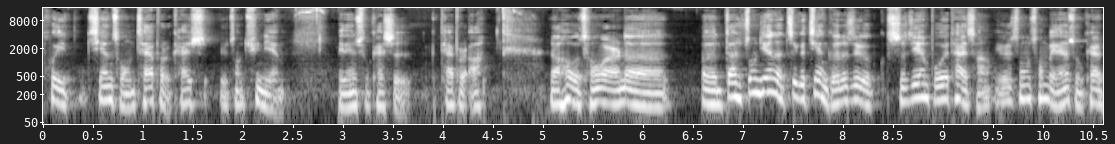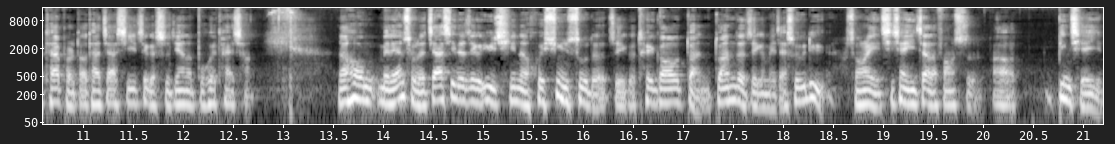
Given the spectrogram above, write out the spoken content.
会先从 taper 开始，就从去年美联储开始 taper 啊，然后从而呢，呃，但是中间的这个间隔的这个时间不会太长，因为从从美联储开始 taper 到它加息这个时间呢不会太长。然后，美联储的加息的这个预期呢，会迅速的这个推高短端的这个美债收益率，从而以期限溢价的方式啊，并且以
